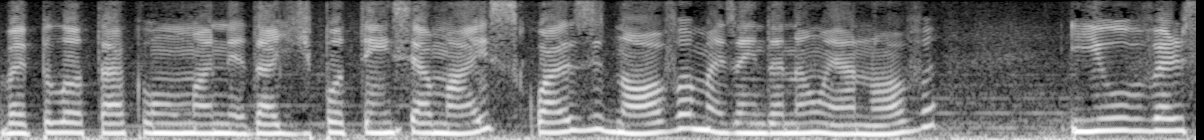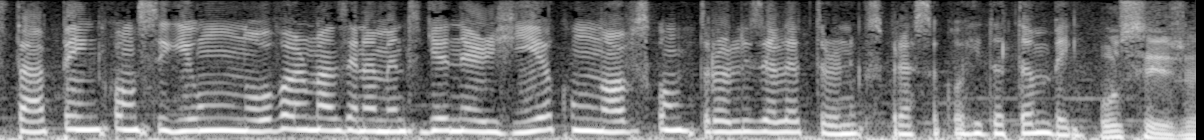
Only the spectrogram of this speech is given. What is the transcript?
vai pilotar com uma unidade de potência a mais, quase nova, mas ainda não é a nova. E o Verstappen conseguiu um novo armazenamento de energia com novos controles eletrônicos para essa corrida também. Ou seja,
